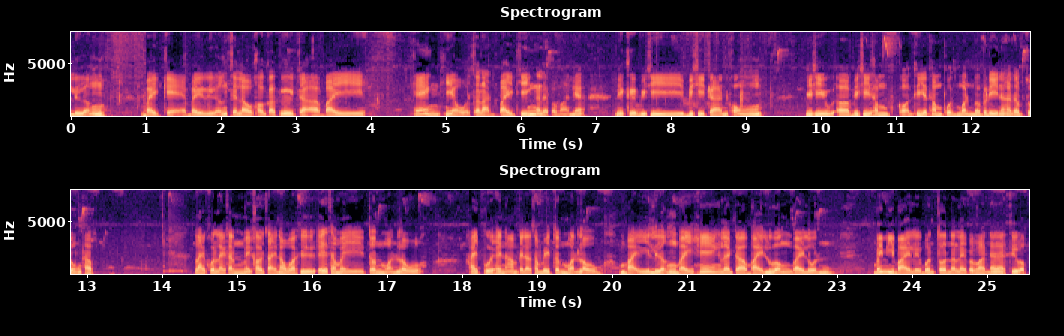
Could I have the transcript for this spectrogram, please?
เหลือง ใบแก่ใบเหลืองเสร็จแล้วเขาก็คือจะใบแห้งเหี่ยวสลัดใบทิ้งอะไรประมาณเนี้ยนี่คือวิธีวิธีการของวิธีเอ่อวิธีทำก่อนที่จะทำผลหม่อนมัลเบอรี่นะฮะท่านผู้ชมครับ หลายคนหลายท่านไม่เข้าใจนะว่าคือ เอ๊ะทำไมต้นหม่อนเราให้ปุ๋ยให้น้ำไปแล้วทำไมต้นหม่อนเราใบเหลืองใบแห้ง แล้วก็ใบร่วงใบหล่น ไม่มีใบเลยบนต้นอะไรประมาณนั้นนะคือแบบ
